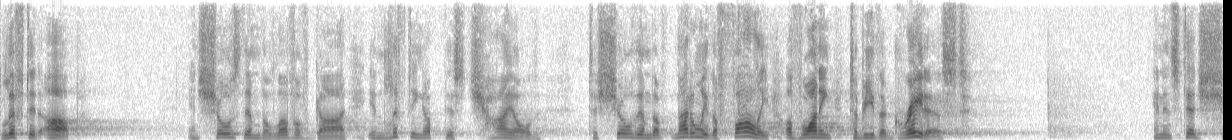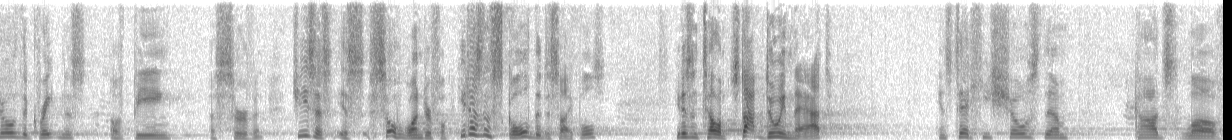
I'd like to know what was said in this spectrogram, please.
lifted up and shows them the love of God in lifting up this child to show them the, not only the folly of wanting to be the greatest, and instead show the greatness of being a servant. Jesus is so wonderful. He doesn't scold the disciples, He doesn't tell them, stop doing that. Instead, He shows them God's love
